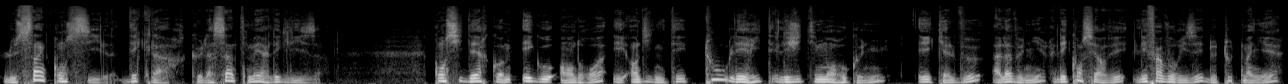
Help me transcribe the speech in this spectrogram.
le Saint Concile déclare que la Sainte Mère l'Église considère comme égaux en droit et en dignité tous les rites légitimement reconnus et qu'elle veut, à l'avenir, les conserver, les favoriser de toute manière,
